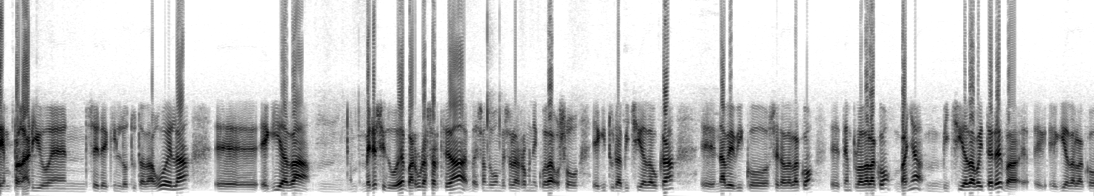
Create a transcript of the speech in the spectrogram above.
templarioen zerekin lotuta dagoela, e, egia da, mm, merezi du, eh? barrura sartzea, ba, esan dugun bezala erromanikoa da, oso egitura bitxia dauka, e, nabe biko zera dalako, e, temploa dalako, baina bitxia da baita ere, ba, e, egia dalako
